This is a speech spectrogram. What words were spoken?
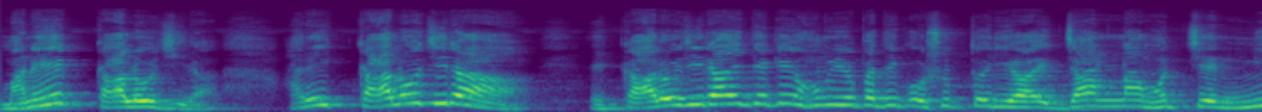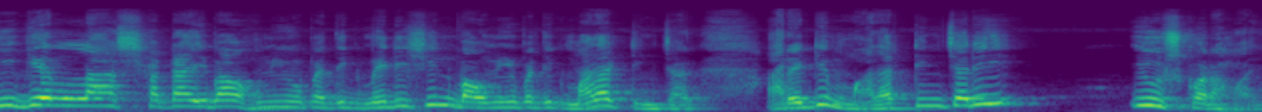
মানে কালো জিরা। আর এই কালো জিরা, এই কালো জিরায় থেকে হোমিওপ্যাথিক ওষুধ তৈরি হয়, যার নাম হচ্ছে নিগেল্লা সাটাই বা হোমিওপ্যাথিক মেডিসিন বা হোমিওপ্যাথিক মাদার টিংচার আর এটি মাদার টিংচারই ইউজ করা হয়।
